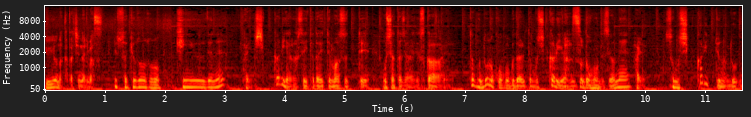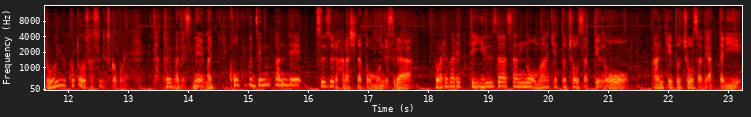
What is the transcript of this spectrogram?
いうような形になります。え先ほどのその金融でねはい。しっかりやらせていただいてますっておっしゃったじゃないですか、はい。多分どの広告代理店もしっかりやると思うんですよね。はいそのしっかりっていうのはどどういうことを指すんですかこれ？例えばですね、まあ、広告全般で通ずる話だと思うんですが我々ってユーザーさんのマーケット調査っていうのをアンケート調査であったり、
